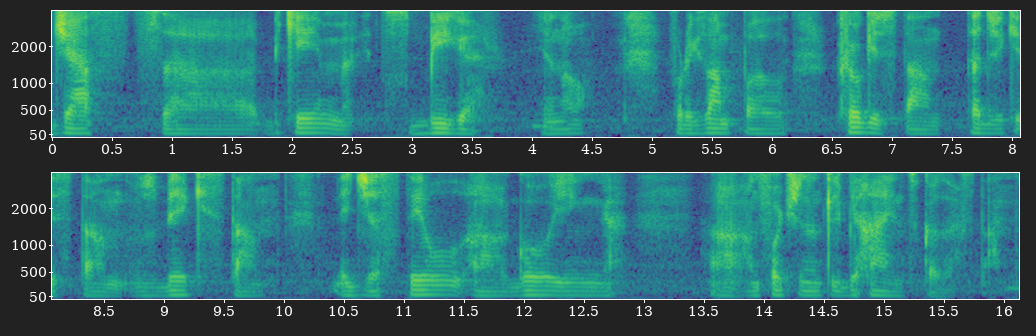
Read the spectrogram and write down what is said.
just uh, became it's bigger, you know. For example, Kyrgyzstan, Tajikistan, Uzbekistan, they just still uh, going uh, unfortunately behind Kazakhstan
